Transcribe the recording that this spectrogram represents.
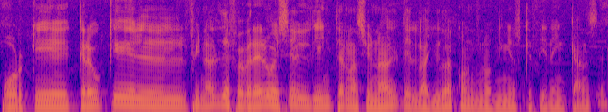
porque creo que el final de febrero es el Día Internacional de la Ayuda con los Niños que tienen cáncer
